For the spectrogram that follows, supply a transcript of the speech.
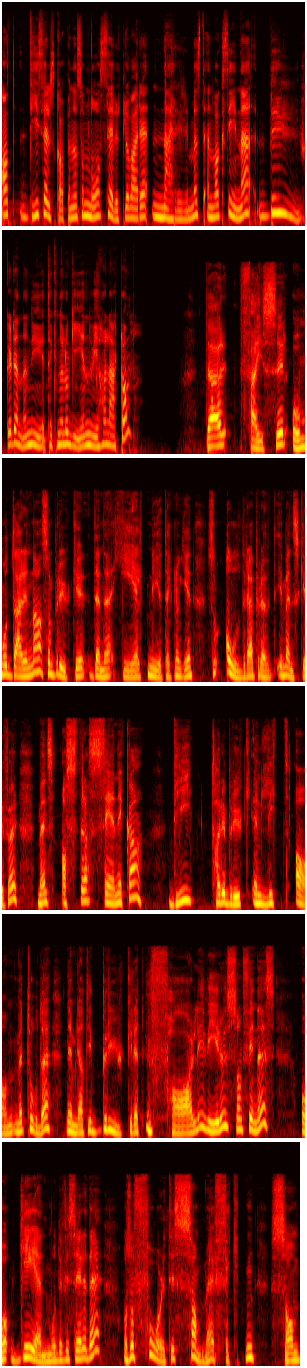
at de selskapene som nå ser ut til å være nærmest en vaksine, bruker denne nye teknologien vi har lært om? Det er Pfizer og Moderna som bruker denne helt nye teknologien, som aldri er prøvd i mennesker før, mens AstraZeneca de tar i bruk en litt annen metode, nemlig at de bruker et ufarlig virus som finnes, og genmodifiserer det, og så får de til samme effekten som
